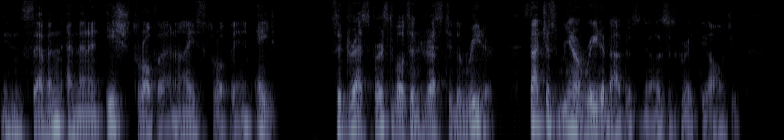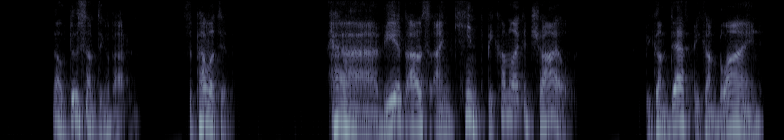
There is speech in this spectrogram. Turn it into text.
in seven, and then an ich strophe, an I strophe in eight. It's addressed, first of all, it's an address to the reader. It's not just, you know, read about this, and oh, this is great theology. No, do something about it. Superlative. Wird als ein Kind, become like a child become deaf, become blind.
